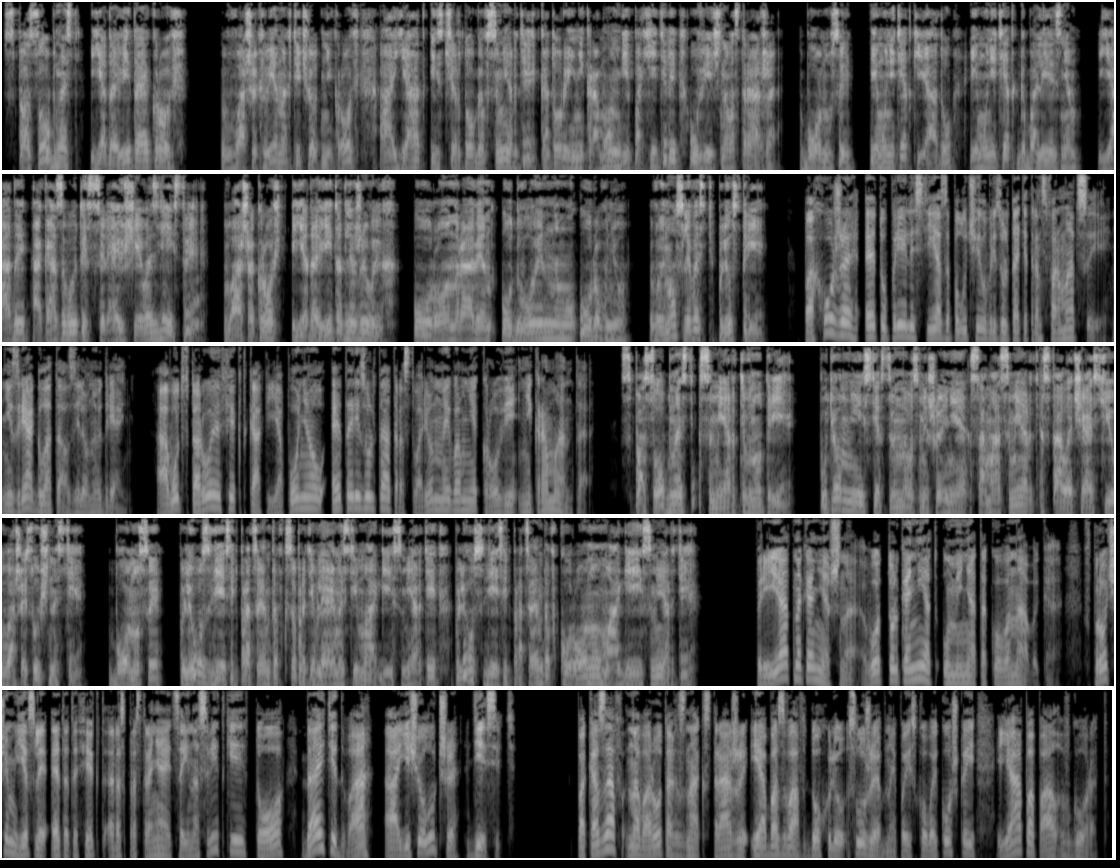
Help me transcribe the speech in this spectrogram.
Способность «Ядовитая кровь». В ваших венах течет не кровь, а яд из чертогов смерти, которые некромонги похитили у Вечного Стража. Бонусы. Иммунитет к яду, иммунитет к болезням. Яды оказывают исцеляющее воздействие. Ваша кровь ядовита для живых. Урон равен удвоенному уровню. Выносливость плюс 3. Похоже, эту прелесть я заполучил в результате трансформации, не зря глотал зеленую дрянь. А вот второй эффект, как я понял, это результат растворенной во мне крови некроманта. Способность «Смерть внутри». Путем неестественного смешения сама смерть стала частью вашей сущности. Бонусы плюс 10% к сопротивляемости магии смерти, плюс 10% к урону магии смерти. Приятно, конечно, вот только нет у меня такого навыка. Впрочем, если этот эффект распространяется и на свитки, то дайте два, а еще лучше десять. Показав на воротах знак стражи и обозвав дохлю служебной поисковой кошкой, я попал в город.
